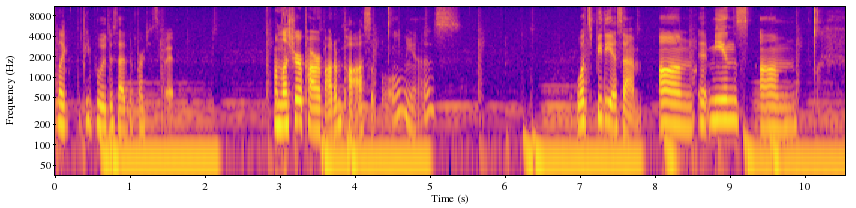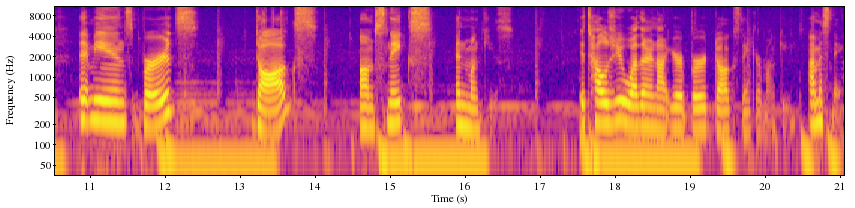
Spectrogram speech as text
like the people who decided to participate. Unless you're a power bottom, possible. Yes. What's BDSM? Um, it means um, it means birds, dogs, um, snakes, and monkeys. It tells you whether or not you're a bird, dog, snake, or monkey. I'm a snake.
